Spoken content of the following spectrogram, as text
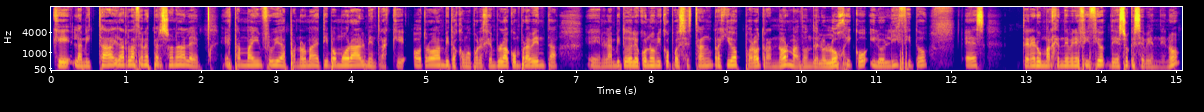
que la amistad y las relaciones personales están más influidas por normas de tipo moral, mientras que otros ámbitos, como por ejemplo la compra-venta en el ámbito de lo económico, pues están regidos por otras normas, donde lo lógico y lo lícito es tener un margen de beneficio de eso que se vende, ¿no?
